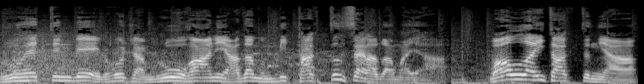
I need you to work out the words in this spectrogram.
Ruhettin değil hocam ruhani adamın bir taktın sen adama ya. Vallahi taktın ya.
